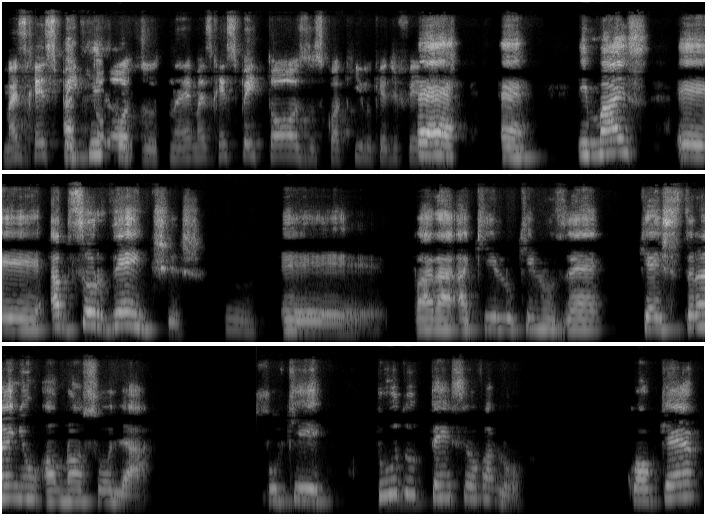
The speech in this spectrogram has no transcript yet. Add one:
Mais respeitosos, aquilo... né? Mais respeitosos com aquilo que é diferente. É, é. E mais é, absorventes hum. É, para aquilo que nos é, que é estranho ao nosso olhar. Porque tudo tem seu valor. Qualquer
